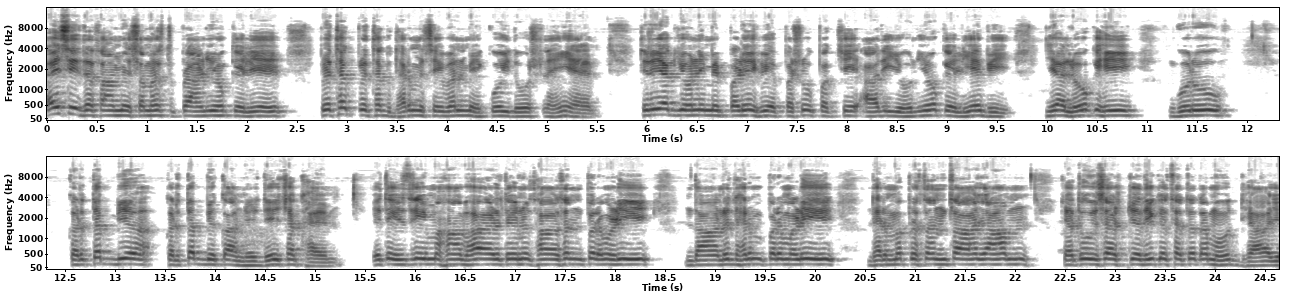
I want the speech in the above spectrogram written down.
ऐसी दशा में समस्त प्राणियों के लिए पृथक पृथक धर्म सेवन में कोई दोष नहीं है। त्रियक योनि में पड़े हुए पशु पक्षी आदि योनियों के लिए भी यह लोक ही गुरु कर्तव्य कर्तव्य का निर्देशक है। इस श्री महाभारत अनुशासन परमढ़ि दान धर्म परमढ़ि धर्म प्रशंसायाम चतुष्ट्यधिक शतमोध्याय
